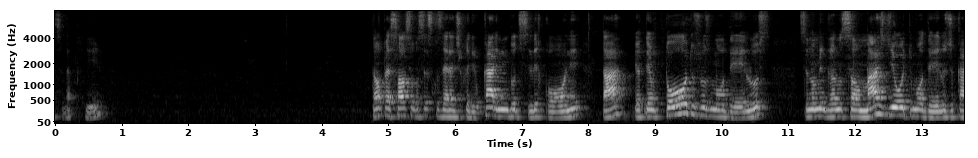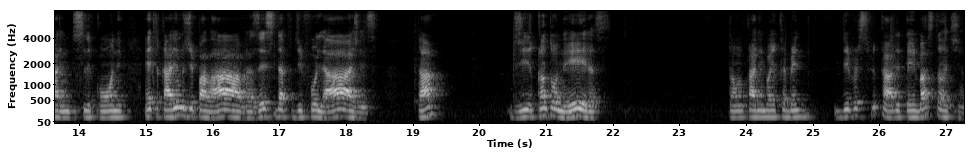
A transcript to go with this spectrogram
Essa daqui. Então, pessoal, se vocês quiserem adquirir o carimbo de silicone, tá? Eu tenho todos os modelos. Se não me engano, são mais de oito modelos de carimbo de silicone. Entre carimbos de palavras, esse daqui de folhagens, tá? De cantoneiras. Então, é um carimbo aí que é bem diversificado e tem bastante.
